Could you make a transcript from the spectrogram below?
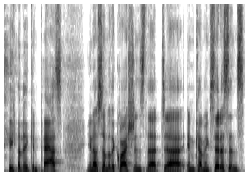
you know, they can pass you know some of the questions that uh, incoming citizens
